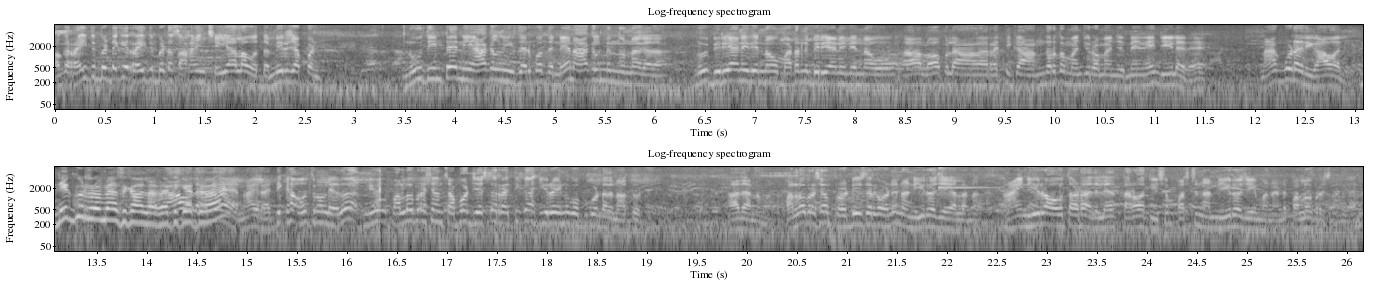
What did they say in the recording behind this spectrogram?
ఒక రైతు బిడ్డకి రైతు బిడ్డ సహాయం చేయాలా వద్దా? మీరు చెప్పండి. నువ్వు తింటే నీ ఆకలి నీకు సరిపోద్ది. నేను ఆకలి మీద ఉన్నా కదా. నువ్వు బిర్యానీ తిన్నావు మటన్ బిర్యానీ తిన్నావు ఆ లోపల రతిక అందరితో మంచి రొమాన్స్ మేమేం చేయలేదే. నాకు కూడా అది కావాలి. నీకు కూడా రొమాన్స్ కావాలా అదే, నాకు రతిక అవసరం లేదు. నువ్వు పల్లవ ప్రశాంత్ సపోర్ట్ చేస్తే రతిక హీరోయిన్ ఒప్పుకుంటుంది నాతోటి. అదన్నమాట పల్లవ ప్రశాంత్ ప్రొడ్యూసర్గా ఉండి నన్ను హీరో చేయాలన్న. ఆయన హీరో అవుతాడో అది లేదు తర్వాత విషయం. ఫస్ట్ నన్ను హీరో చేయమనండి పల్లవ ప్రశాంత్ కానీ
